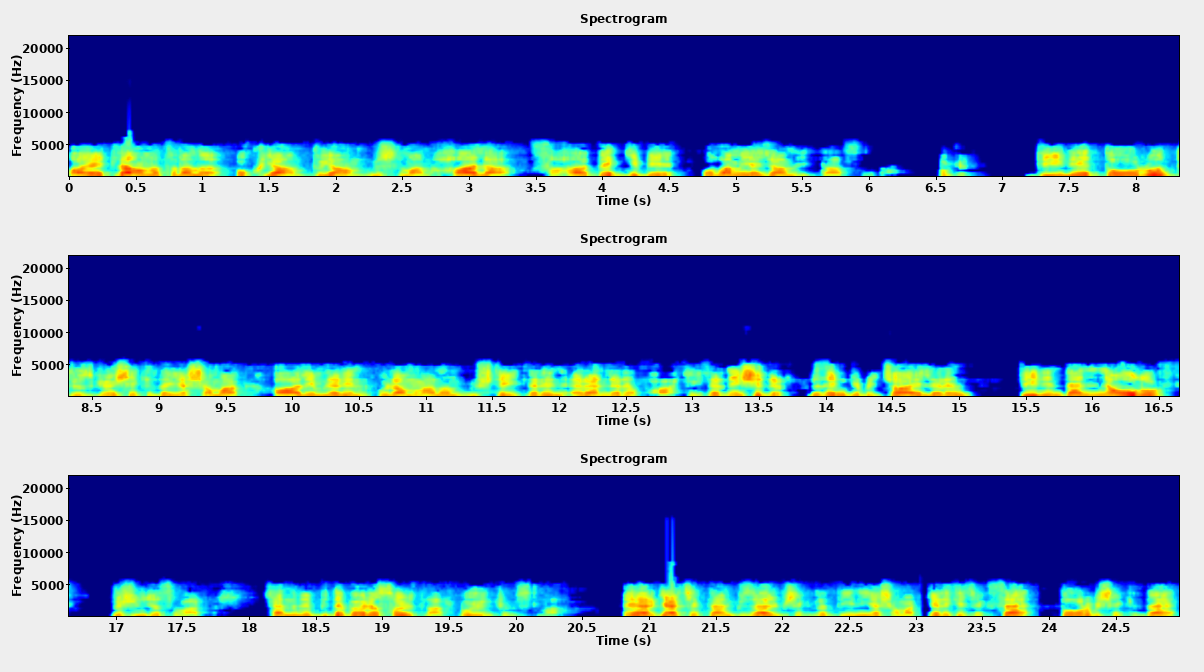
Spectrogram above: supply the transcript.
Ayetle anlatılanı okuyan, duyan Müslüman hala sahabe gibi olamayacağının iddiasında bugün. Dini doğru, düzgün şekilde yaşamak, alimlerin, ulemanın, müştehitlerin, erenlerin, fakihlerin işidir. Bizim gibi cahillerin dininden ne olur düşüncesi vardır. Kendini bir de böyle soyutlar bugünkü Müslüman. Eğer gerçekten güzel bir şekilde dini yaşamak gerekecekse doğru bir şekilde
